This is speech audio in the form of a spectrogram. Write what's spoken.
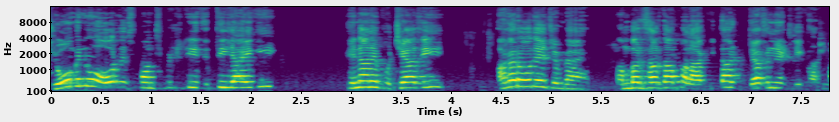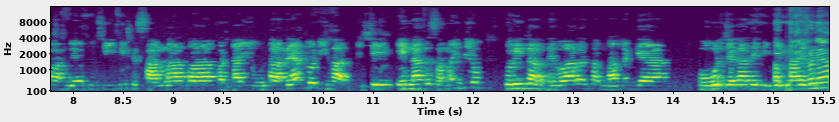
ਜੋ ਮੈਨੂੰ ਹੋਰ ਰਿਸਪੌਂਸਿਬਿਲਿਟੀ ਦਿੱਤੀ ਜਾਏਗੀ ਇਹਨਾਂ ਨੇ ਪੁੱਛਿਆ ਸੀ। ਅਗਰ ਉਹਦੇ 'ਚ ਮੈਂ ਅੰਮ੍ਰਿਤਸਰ ਦਾ ਭਲਾ ਕੀਤਾ ਡੈਫੀਨਿਟਲੀ ਮੰਨਦੇ ਹੋ ਤੁਸੀਂ ਕਿ ਕਿਸਾਨਾਂ ਦਾ ਵੱਡਾ ਯੋਗਦਾਨ ਰਿਹਾ ਤੁਹਾਡੀ ਹਾਰ ਪਿੱਛੇ ਇੰਨਾ ਕੁ ਸਮਝਦੇ ਹੋ। ਕੋਈ ਘਰ ਦੇ ਬਾਹਰ ਧਰਨਾ ਲੱਗਿਆ ਹੋਰ ਜਗ੍ਹਾ ਤੇ ਵੀ ਮੈਂ ਸੁਣਿਆ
